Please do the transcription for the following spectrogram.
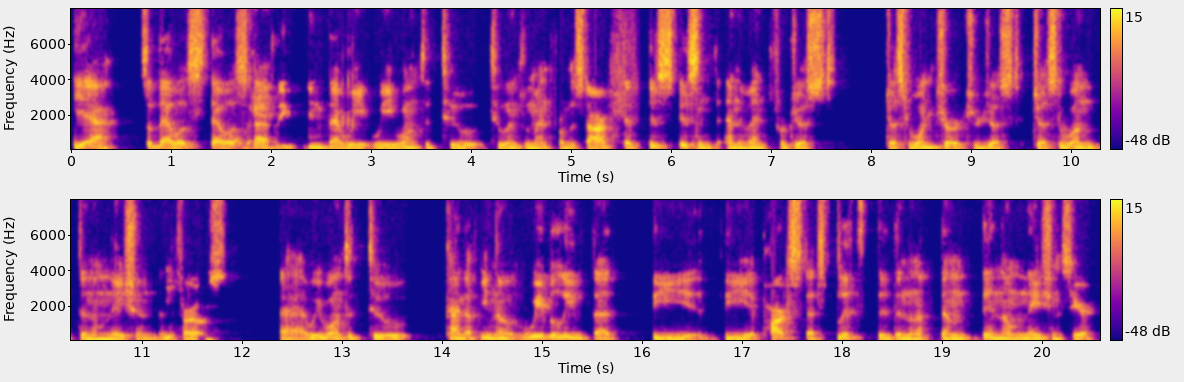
yeah so that was that was okay. a big thing that we we wanted to to implement from the start that this isn't an event for just just one church or just just one denomination in the Faroes. Uh, we wanted to kind of you know we believe that the the parts that split the, the denominations here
